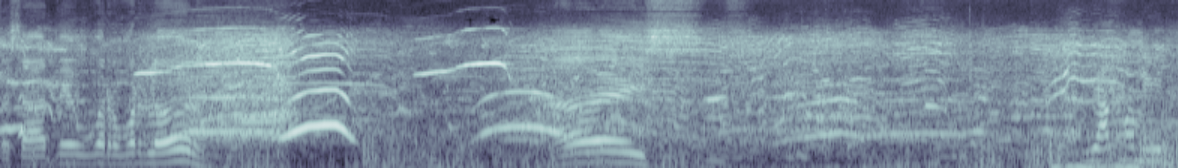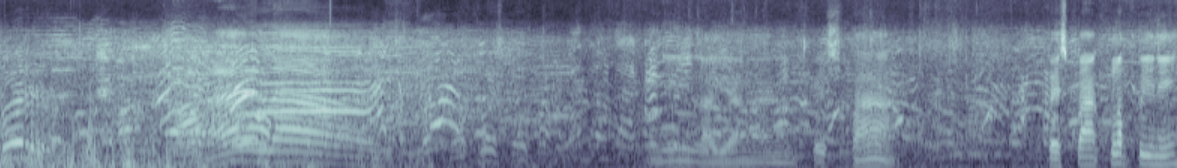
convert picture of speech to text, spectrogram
pesawatnya wer-wer lur Ais, Siap menghibur. alah. Ini layangan Vespa. Vespa Club ini.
